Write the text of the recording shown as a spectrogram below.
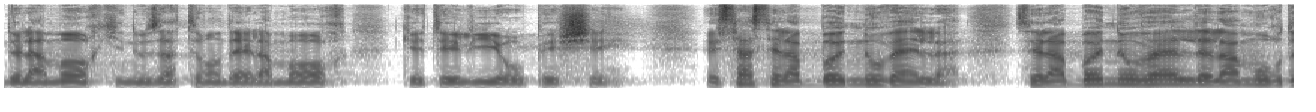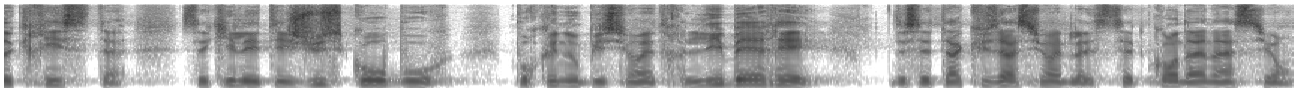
de la mort qui nous attendait, la mort qui était liée au péché. Et ça, c'est la bonne nouvelle. C'est la bonne nouvelle de l'amour de Christ. C'est qu'il était jusqu'au bout pour que nous puissions être libérés de cette accusation et de cette condamnation.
